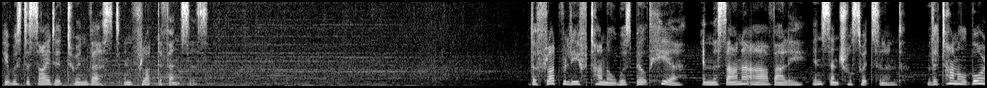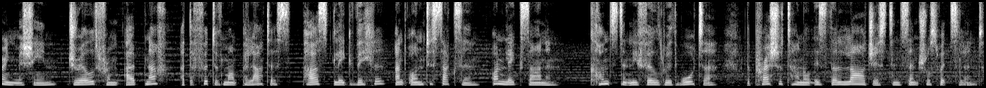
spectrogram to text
it was decided to invest in flood defences. The flood relief tunnel was built here in the Sarneraa Valley in central Switzerland. The tunnel boring machine, drilled from Alpnach at the foot of Mount Pilatus, past Lake Wichel and on to Sachseln on Lake Sarnen. Constantly filled with water, the pressure tunnel is the largest in central Switzerland,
